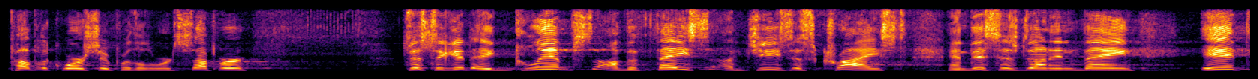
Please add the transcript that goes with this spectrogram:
public worship or the Lord's Supper, just to get a glimpse of the face of Jesus Christ, and this is done in vain, it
